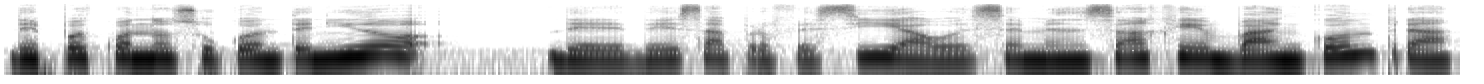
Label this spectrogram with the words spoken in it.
Después, cuando su contenido de, esa profecía o ese mensaje va en contra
